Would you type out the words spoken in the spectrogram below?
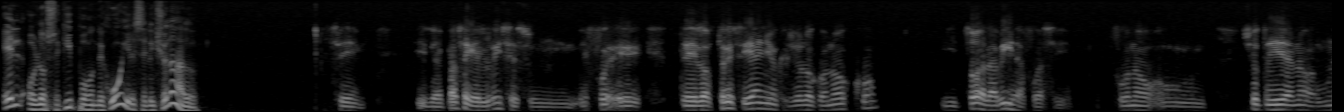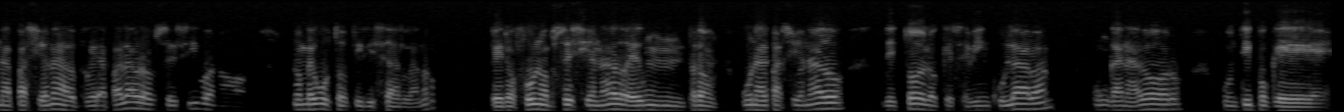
él o los equipos donde jugó y el seleccionado. Sí, y lo que pasa es que Luis es un, fue eh, de los 13 años que yo lo conozco y toda la vida fue así. Fue uno, un, yo te diría, no, un apasionado, porque la palabra obsesivo no, no me gusta utilizarla, ¿no? pero fue un obsesionado de un, perdón, un apasionado de todo lo que se vinculaba, un ganador, un tipo que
